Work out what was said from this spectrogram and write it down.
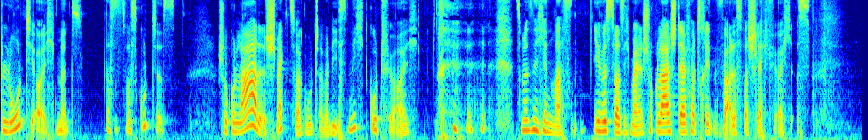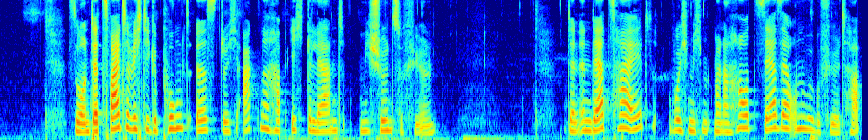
belohnt ihr euch mit. Das ist was Gutes. Schokolade schmeckt zwar gut, aber die ist nicht gut für euch. Zumindest nicht in Massen. Ihr wisst, was ich meine. Schokolade stellvertretend für alles, was schlecht für euch ist. So, und der zweite wichtige Punkt ist, durch Akne habe ich gelernt, mich schön zu fühlen. Denn in der Zeit, wo ich mich mit meiner Haut sehr, sehr unwohl gefühlt habe,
